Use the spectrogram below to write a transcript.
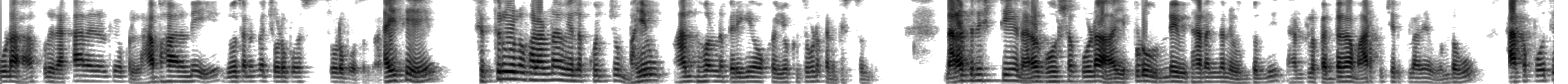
కూడా కొన్ని రకాలైనటువంటి ఒక లాభాలని నూతనంగా చూడబో చూడబోతున్నారు. అయితే శత్రువుల వలన వీళ్ళకి కొంచెం భయం ఆందోళన పెరిగే ఒక యోగ్యత కూడా కనిపిస్తుంది. నరదృష్టి నరఘోష కూడా ఎప్పుడూ ఉండే విధానంగానే ఉంటుంది. దాంట్లో పెద్దగా మార్పు చేర్పులు అనేవి ఉండవు. కాకపోతే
